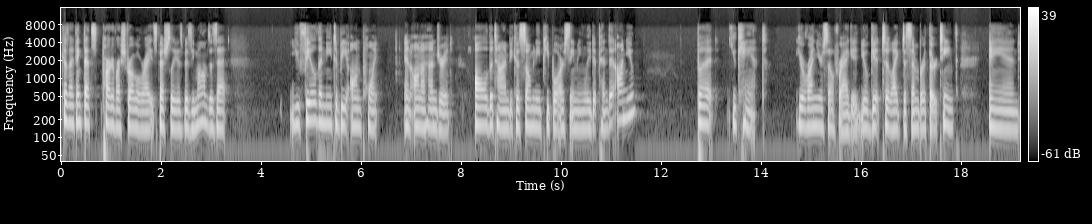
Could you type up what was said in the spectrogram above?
Because I think that's part of our struggle, right? Especially as busy moms, is that you feel the need to be on point and on a hundred all the time because so many people are seemingly dependent on you. But you can't. You'll run yourself ragged. You'll get to like December 13th and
